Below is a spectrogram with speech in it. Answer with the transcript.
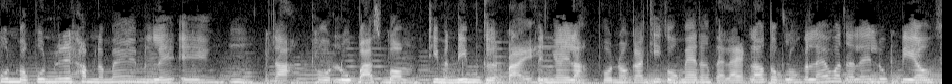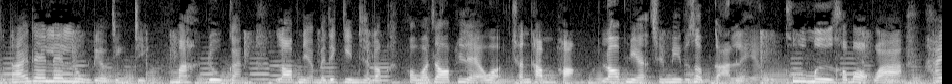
ปุณบอกปุณไม่ได้ทำนะแม่มันเละเอง อืมจ้ะโทษลูกบาสบอมที่มันนิ่มเกินไปเป็นไงล่ะ ผลของการขี้โกงแม่ตั้งแต่แรก เราตกลงกันแล้วว่าจะเล่นลูกเดียว สุดท้ายได้เล่นลูกเดียวจริง ๆ มาดูกันรอบเนี้ยไม่ได้กินฉันหรอก เพราะว่ารอบที่แล้วอะฉันทำพัง รอบเนี้ยฉันมีประสบการณ์แล้ว คู่มือเขาบอกว่าให้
